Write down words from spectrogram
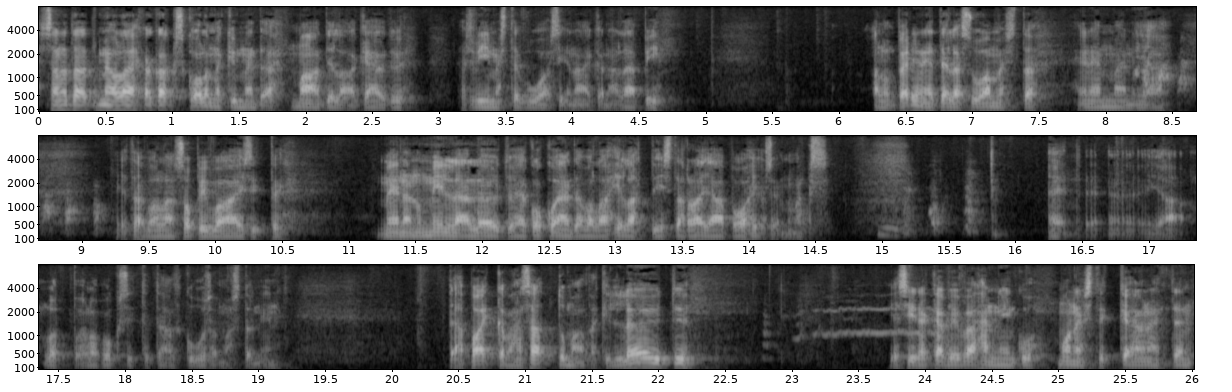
sanotaan, että me ollaan ehkä 230 maatilaa käyty tässä viimeisten vuosien aikana läpi. Alun perin Etelä-Suomesta enemmän ja, ja tavallaan sopivaa ei sitten meinannut millään löytyä ja koko ajan tavallaan hilattiin sitä rajaa pohjoisemmaksi. Et, ja loppujen lopuksi sitten täältä Kuusamosta, niin tämä paikka vähän sattumaltakin löytyi. Ja siinä kävi vähän niin kuin monesti käy näiden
